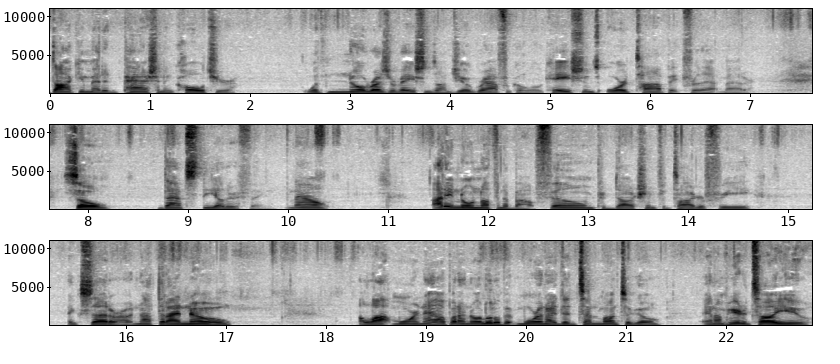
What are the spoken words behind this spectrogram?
documented passion and culture with no reservations on geographical locations or topic for that matter. So that's the other thing. Now, I didn't know nothing about film, production, photography, etc. Not that I know a lot more now, but I know a little bit more than I did 10 months ago. And I'm here to tell you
